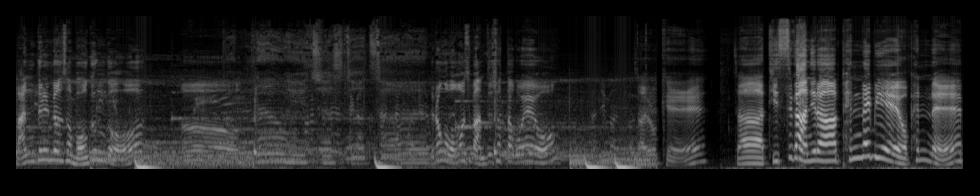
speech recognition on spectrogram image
만들면서 먹은 거 어, 이런 거 먹어서 만드셨다고 해요. 자 이렇게 자 디스가 아니라 팬랩이에요 팬랩.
